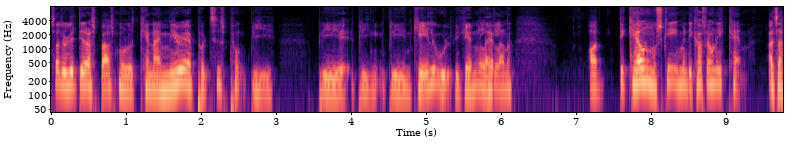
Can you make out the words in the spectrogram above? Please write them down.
så er det jo lidt det der er spørgsmålet. Kan Nymeria på et tidspunkt blive, blive, blive, blive en kæleulv igen, eller et eller andet? Og det kan hun måske, men det kan også være, hun ikke kan. Altså,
